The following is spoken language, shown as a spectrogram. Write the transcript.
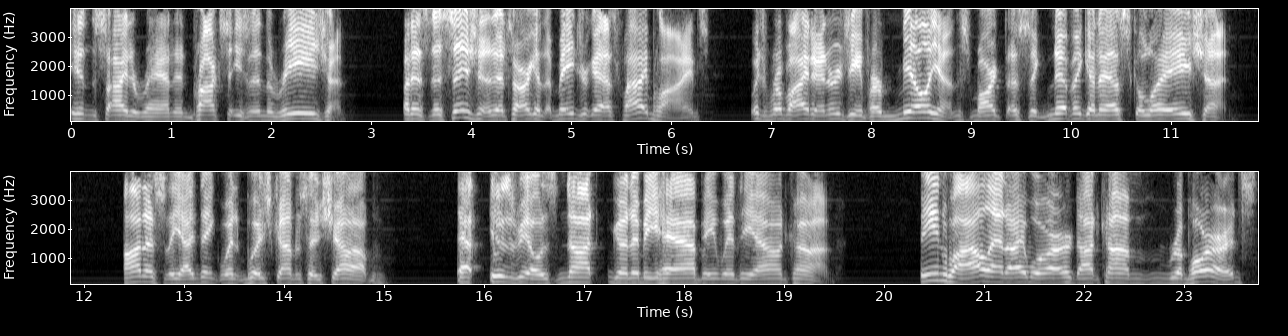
inside Iran and proxies in the region. But its decision to target the major gas pipelines which provide energy for millions, marked a significant escalation. Honestly, I think when Bush comes to shove, that Israel is not going to be happy with the outcome. Meanwhile, antiwar.com reports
